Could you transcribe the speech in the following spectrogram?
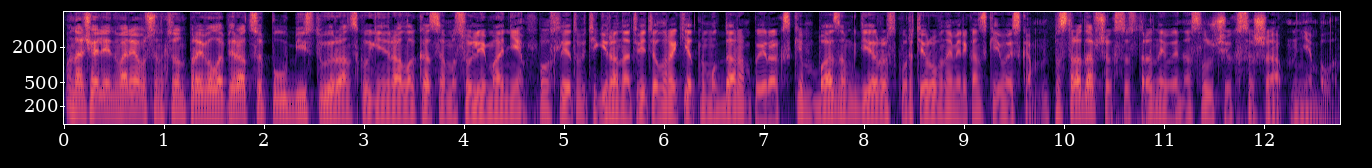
В начале января Вашингтон провел операцию по убийству иранского генерала Касема Сулеймани. После этого Тегеран ответил ракетным ударом по иракским базам, где расквартированы американские войска. Пострадавших со стороны военнослужащих США не было.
